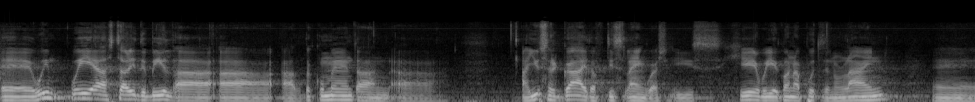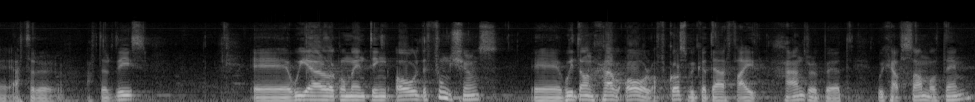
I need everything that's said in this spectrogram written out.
Uh, we we uh, started to build a, a, a document and uh, a user guide of this language. Is here we are gonna put it online uh, after after this. Uh, we are documenting all the functions. Uh, we don't have all, of course, because there are 500, but we have some of them.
